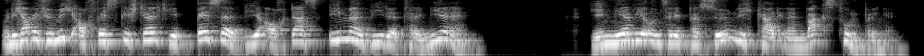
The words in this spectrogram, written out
Und ich habe für mich auch festgestellt, je besser wir auch das immer wieder trainieren, je mehr wir unsere Persönlichkeit in ein Wachstum bringen,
